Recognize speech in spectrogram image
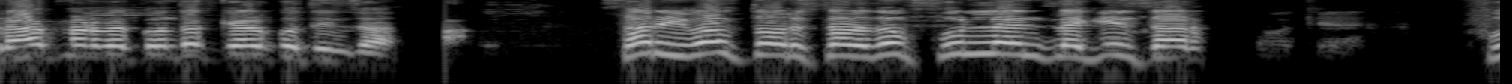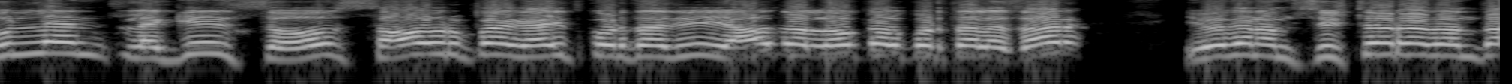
ಗ್ರಾಪ್ ಮಾಡ್ಬೇಕು ಅಂತ ಕೇಳ್ಕೊತೀನಿ ಸರ್ ಸರ್ ಇವಾಗ ತೋರಿಸ್ತಾ ಇರೋದು full length legging sir full length leggings ಸಾವಿರ ರೂಪಾಯಿಗೆ ಐದು ಕೊಡ್ತಾ ಇದೀವಿ ಯಾವ್ದೋ ಲೋಕಲ್ ಕೊಡ್ತಾ ಇಲ್ಲ ಸರ್ ಇವಾಗ ನಮ್ ಸಿಸ್ಟರ್ ಆದಂತ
